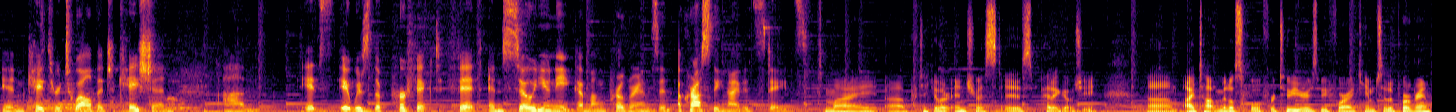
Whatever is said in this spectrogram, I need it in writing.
in K through 12 education, um, it's, it was the perfect fit and so unique among programs in, across the United States. My uh, particular interest is pedagogy. Um, I taught middle school for two years before I came to the program,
